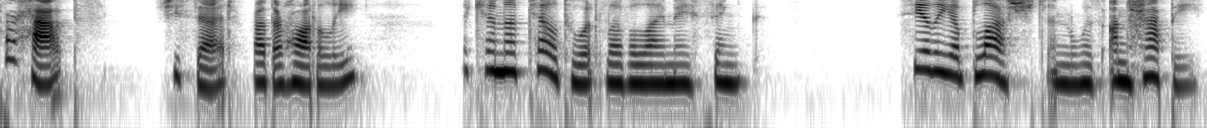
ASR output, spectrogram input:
Perhaps, she said, rather haughtily. I cannot tell to what level I may sink. Celia blushed and was unhappy.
